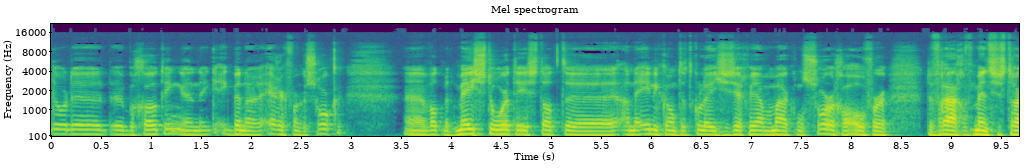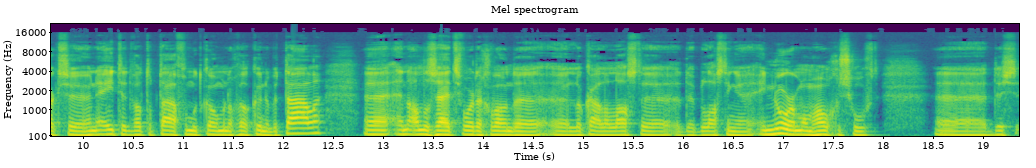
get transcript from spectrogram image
door de, de begroting. En ik, ik ben er erg van geschrokken. Eh, wat me het meest stoort is dat eh, aan de ene kant het college zegt... ja, we maken ons zorgen over de vraag of mensen straks eh, hun eten... wat op tafel moet komen nog wel kunnen betalen. En anderzijds worden gewoon de lokale lasten, de belastingen enorm omhoog geschroefd. Dus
